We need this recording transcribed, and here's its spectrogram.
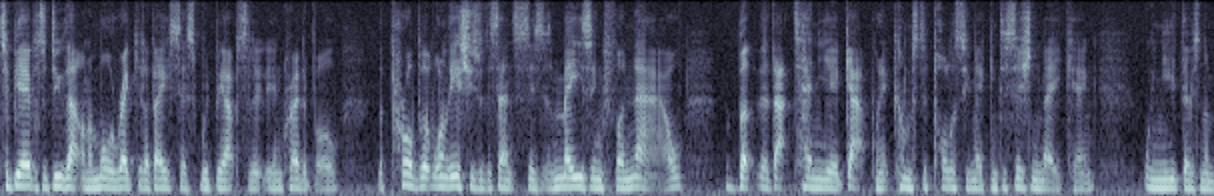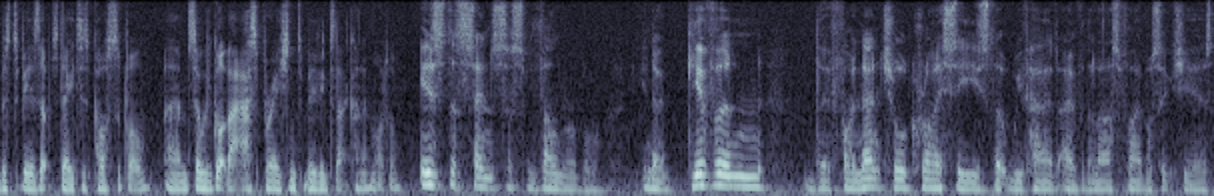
To be able to do that on a more regular basis would be absolutely incredible. The problem, one of the issues with the census is it's amazing for now, but that, that 10 year gap when it comes to policy making, decision making, we need those numbers to be as up to date as possible. Um, so we've got that aspiration to move into that kind of model. Is the census vulnerable? You know, given the financial crises that we've had over the last five or six years,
